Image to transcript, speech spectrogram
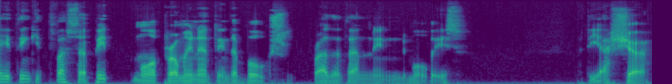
I think it was a bit more prominent in the books rather than in the movies. But yeah, sure.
